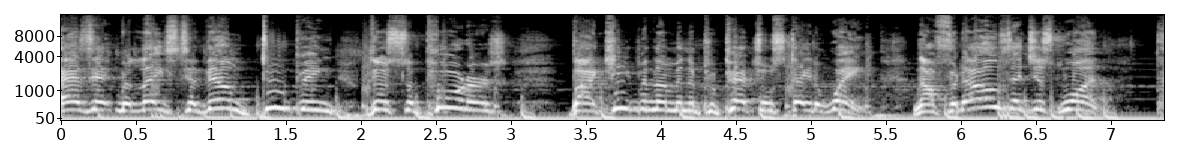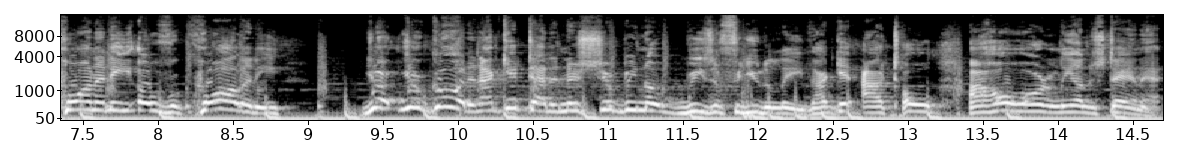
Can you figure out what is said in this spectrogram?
as it relates to them duping their supporters by keeping them in a perpetual state of wait. Now, for those that just want quantity over quality, you're, you're good, and I get that, and there should be no reason for you to leave. I get, I told, I wholeheartedly understand that.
